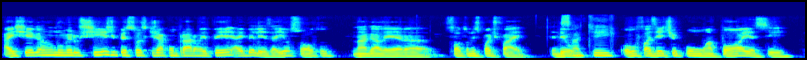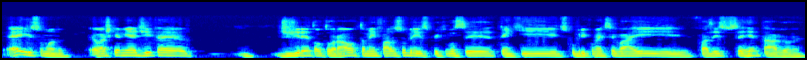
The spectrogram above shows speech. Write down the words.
Aí chega no número X de pessoas que já compraram EP, aí beleza, aí eu solto na galera, solto no Spotify, entendeu? Saquei. ou fazer tipo um apoia-se. É isso, mano. Eu acho que a minha dica é de direito autoral também fala sobre isso, porque você tem que descobrir como é que você vai fazer isso ser rentável, né?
